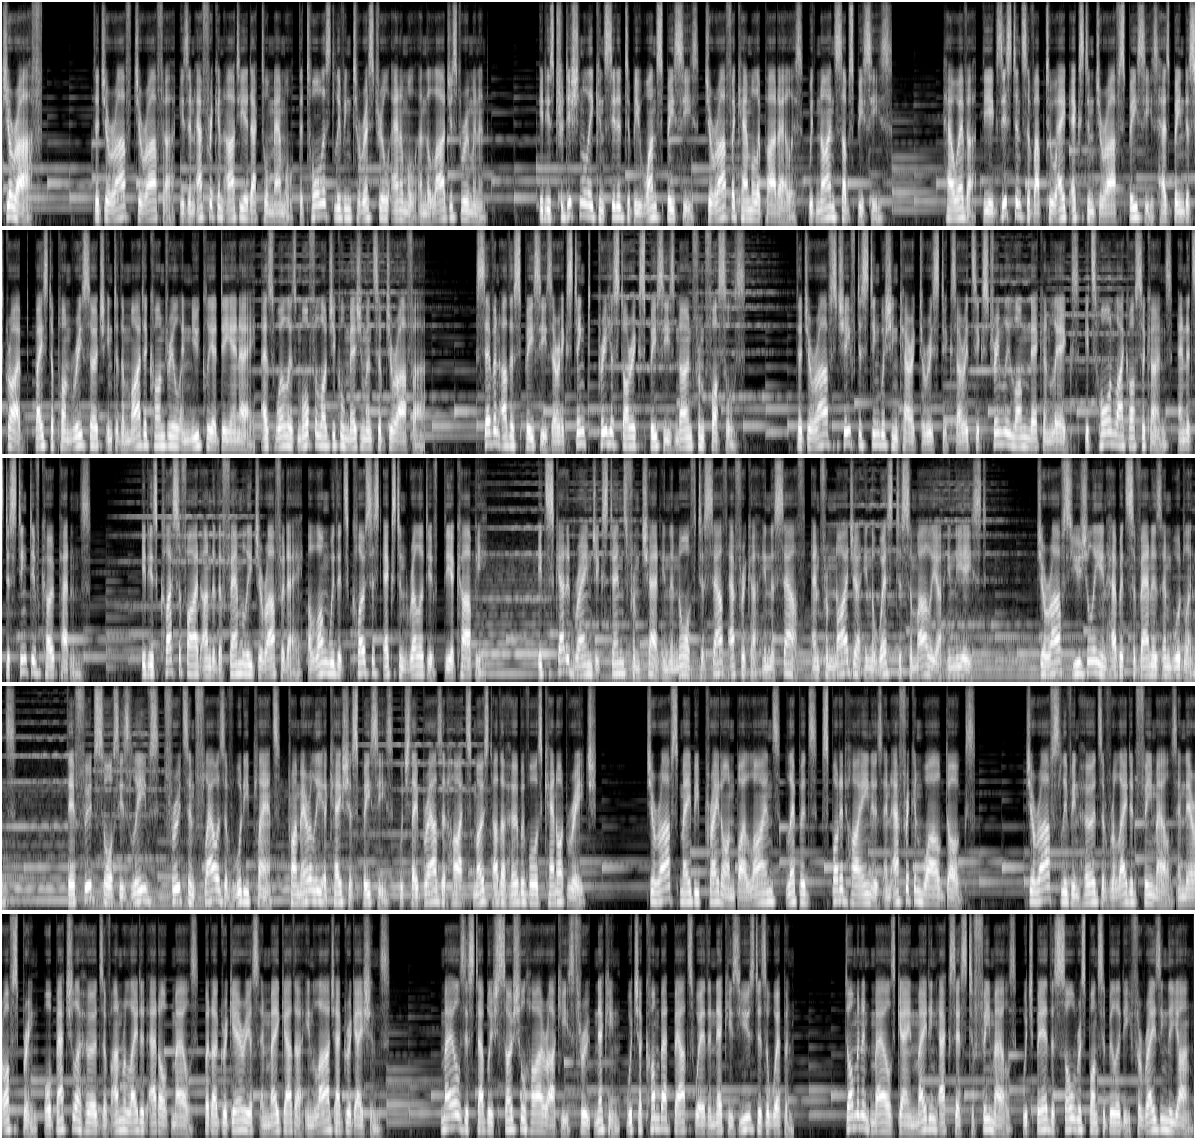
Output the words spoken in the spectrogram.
Giraffe. The giraffe giraffa, is an African artiodactyl mammal, the tallest living terrestrial animal and the largest ruminant. It is traditionally considered to be one species, Giraffa camelopardalis, with nine subspecies. However, the existence of up to eight extant giraffe species has been described, based upon research into the mitochondrial and nuclear DNA, as well as morphological measurements of giraffa. Seven other species are extinct, prehistoric species known from fossils. The giraffe's chief distinguishing characteristics are its extremely long neck and legs, its horn-like ossicones, and its distinctive coat patterns. It is classified under the family Giraffidae, along with its closest extant relative, the okapi. Its scattered range extends from Chad in the north to South Africa in the south, and from Niger in the west to Somalia in the east. Giraffes usually inhabit savannas and woodlands. Their food source is leaves, fruits and flowers of woody plants, primarily acacia species, which they browse at heights most other herbivores cannot reach. Giraffes may be preyed on by lions, leopards, spotted hyenas and African wild dogs. Giraffes live in herds of related females and their offspring, or bachelor herds of unrelated adult males, but are gregarious and may gather in large aggregations. Males establish social hierarchies through necking, which are combat bouts where the neck is used as a weapon. Dominant males gain mating access to females, which bear the sole responsibility for raising the young.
